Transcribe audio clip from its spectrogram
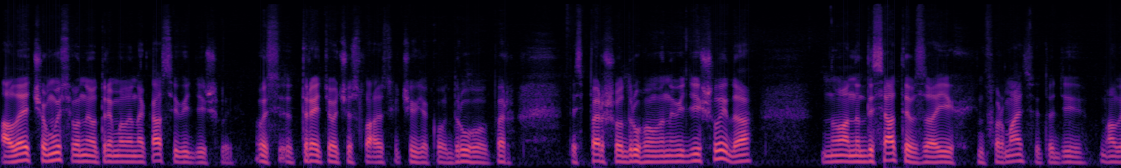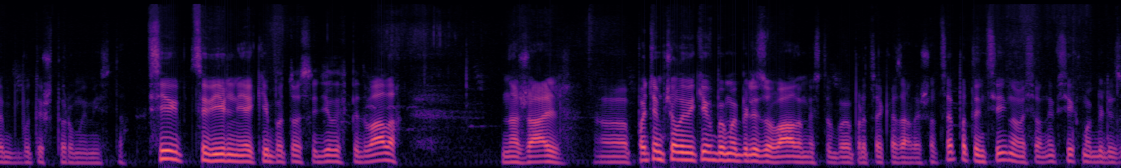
але чомусь вони отримали наказ і відійшли. Ось 3 числа, чи якого другого, пер, десь першого, другого вони відійшли, да? ну а на 10 за їх інформацією тоді мали б бути штурми міста. Всі цивільні, які б то сиділи в підвалах, на жаль. Е, Потім чоловіків би мобілізували, ми з тобою про це казали, що це потенційно, ось вони всіх мобілізують.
